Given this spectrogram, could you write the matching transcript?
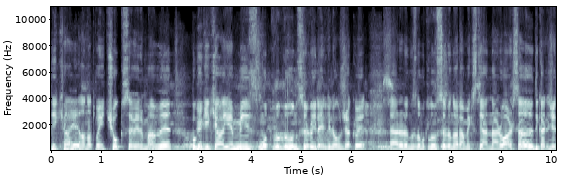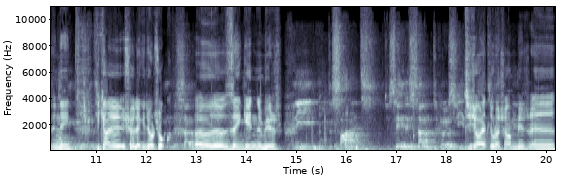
Hikaye anlatmayı çok severim ben ve bugünkü hikayemiz mutluluğun sırrıyla ilgili olacak ve eğer aranızda mutluluğun sırrını öğrenmek isteyenler varsa dikkatlice dinleyin. Hikaye şöyle gidiyor. Çok e, zengin bir ticaretle uğraşan bir e,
